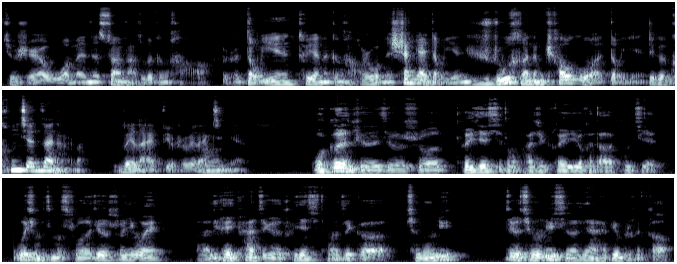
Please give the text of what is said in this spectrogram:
就是我们的算法做得更好，比如说抖音推荐的更好，或者我们的山寨抖音如何能超过抖音？这个空间在哪儿呢？未来，比如说未来几年，我个人觉得，就是说推荐系统还是可以有很大的空间。为什么这么说呢？就是说，因为呃，你可以看这个推荐系统的这个成功率，这个成功率其实现在还并不是很高。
